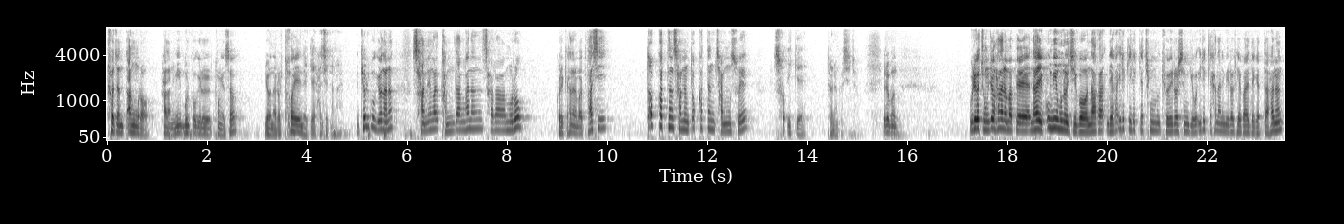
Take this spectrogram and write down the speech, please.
터전 땅으로 하나님이 물고기를 통해서 요나를 토해내게 하시잖아요. 결국 요나는 사명을 감당하는 사람으로 그렇게 하나님 앞에 다시 똑같은 사명, 똑같은 장소에 서 있게 되는 것이죠. 여러분, 우리가 종종 하나님 앞에 나의 꿈이 무너지고 나가, 내가 이렇게 이렇게 정말 교회를 섬기고 이렇게 하나님 일을 해봐야 되겠다 하는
